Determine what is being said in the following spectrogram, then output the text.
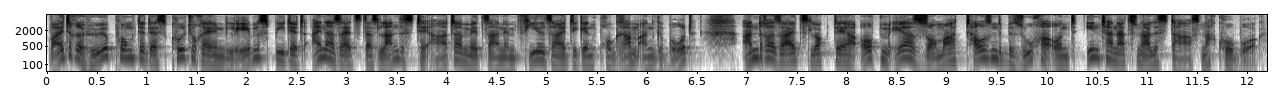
Weitere Höhepunkte des kulturellen Lebens bietet einerseits das Landestheater mit seinem vielseitigen Programmangebot, andererseits lockt der Open-Air-Sommer tausende Besucher und internationale Stars nach Coburg.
